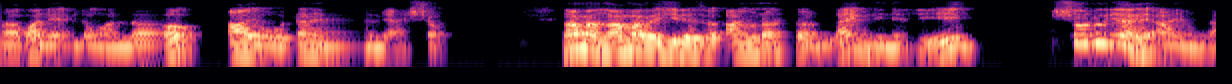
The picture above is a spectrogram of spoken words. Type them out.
ငါးပါးနဲ့အလုံးအောင်လောက်အာယုံကိုတတ်နိုင်တယ်များရှော့ငါမှငါးပါးပဲရှိတယ်ဆိုအာယုံတော့လိုက်မနေနဲ့လေရှုပ်လို့ရတဲ့အာယုံက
